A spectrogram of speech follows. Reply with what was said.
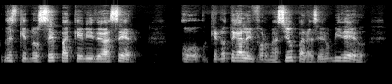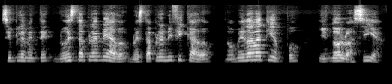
no es que no sepa qué video hacer o que no tenga la información para hacer un video, simplemente no está planeado, no está planificado, no me daba tiempo y no lo hacía.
